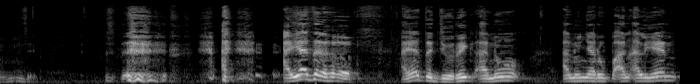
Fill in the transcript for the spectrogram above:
Aya tuh. Aya tuh jurik anu anu nyarupaan alien.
